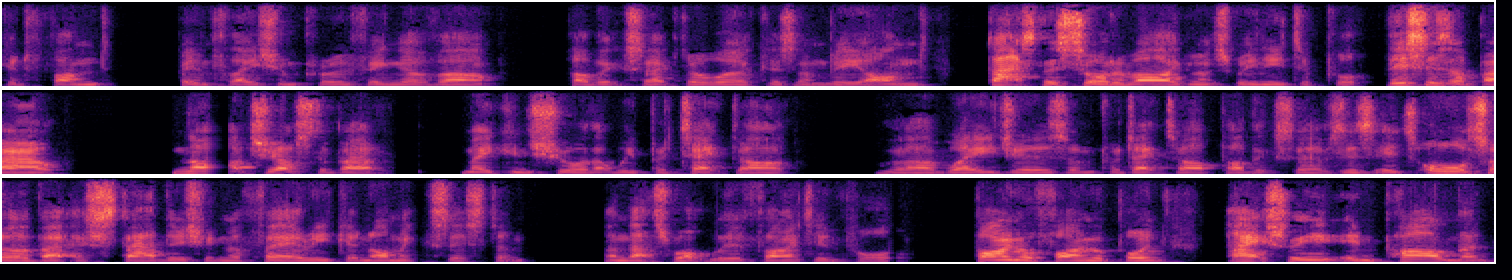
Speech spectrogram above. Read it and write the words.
could fund inflation proofing of our public sector workers and beyond. That's the sort of arguments we need to put. This is about not just about making sure that we protect our uh, wages and protect our public services. It's also about establishing a fair economic system, and that's what we're fighting for. Final, final point. Actually, in Parliament,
